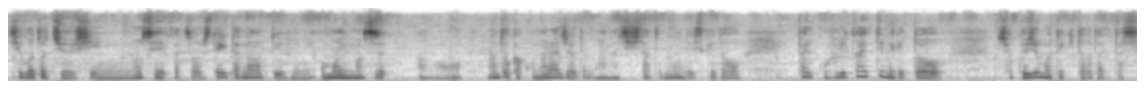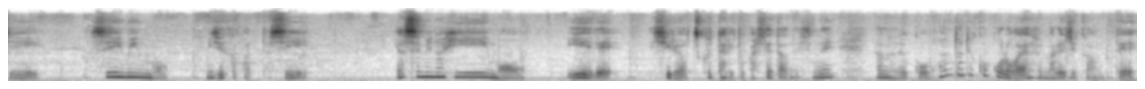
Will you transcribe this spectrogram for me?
仕事中心の生活をしていたなというふうに思います。あの何度かこのラジオでもお話ししたと思うんですけどやっぱりこう振り返ってみると食事も適当だったし睡眠も短かったし休みの日も家で資料を作ったりとかしてたんですねなのでこう本当に心が休まる時間って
